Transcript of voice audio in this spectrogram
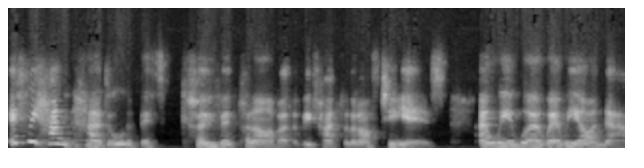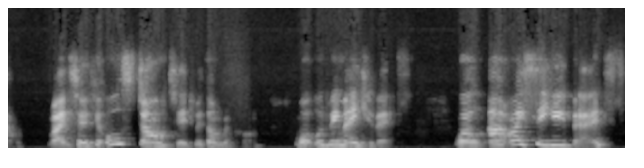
If we hadn't had all of this COVID palaver that we've had for the last two years, and we were where we are now, right? So if it all started with Omicron, what would we make of it? Well, our ICU beds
